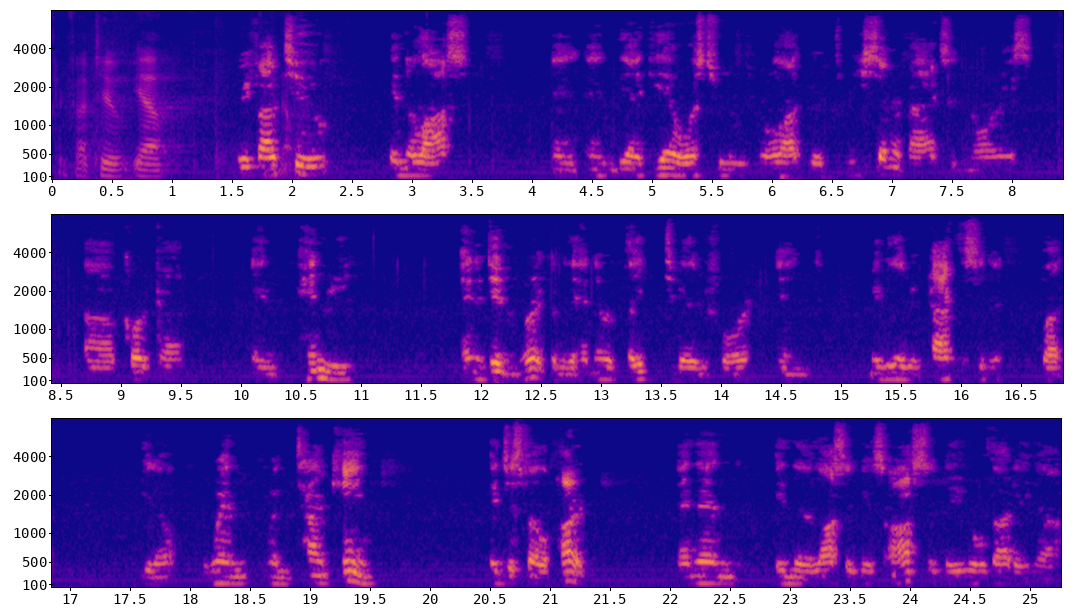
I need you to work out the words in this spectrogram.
Three five two. Yeah. Three five two in the loss, and, and the idea was to roll out your three center backs, Norris, uh, Korka, and Henry, and it didn't work. I mean, they had never played together before, and maybe they've been practicing it, but you know, when when time came, it just fell apart. And then in the loss against Austin, they rolled out a uh,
